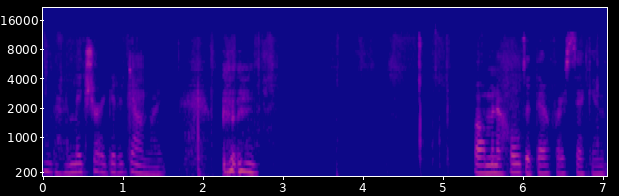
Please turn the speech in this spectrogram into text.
I gotta make sure I get it down right. Oh, I'm gonna hold it there for a second.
